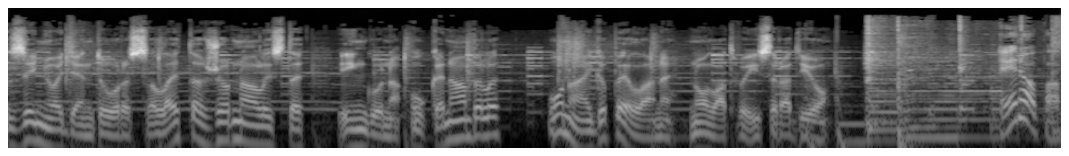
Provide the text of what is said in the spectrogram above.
ziņu aģentūras Leta žurnāliste Inguna Ukenābele un Aiga Pelāne no Latvijas radio. Eiropā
